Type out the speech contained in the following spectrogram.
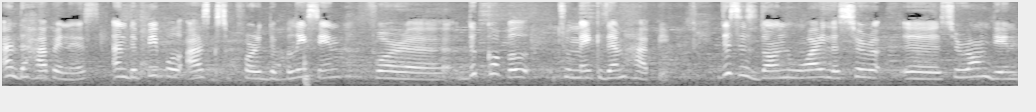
and happiness, and the people ask for the blessing for uh, the couple to make them happy. This is done while sur- uh, surrounding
